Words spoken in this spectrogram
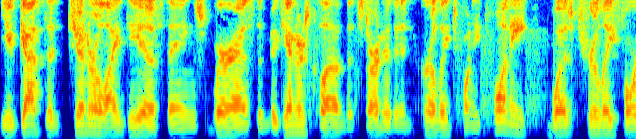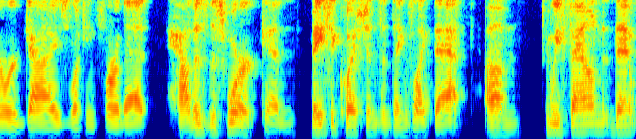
you've got the general idea of things. Whereas the beginners club that started in early 2020 was truly for guys looking for that how does this work and basic questions and things like that. Um, we found that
